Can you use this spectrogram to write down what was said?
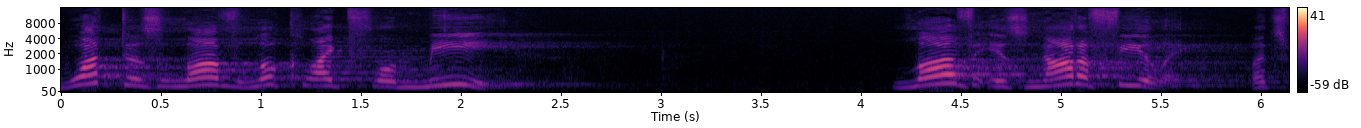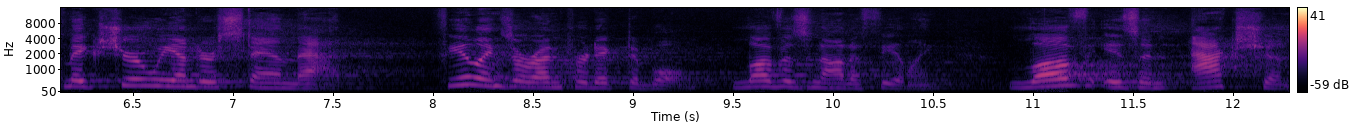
what does love look like for me? Love is not a feeling. Let's make sure we understand that. Feelings are unpredictable. Love is not a feeling. Love is an action.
